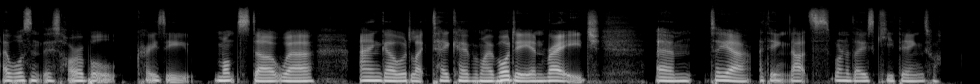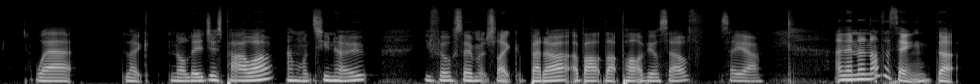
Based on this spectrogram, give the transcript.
I wasn't this horrible, crazy monster where anger would like take over my body and rage. Um, so yeah, I think that's one of those key things where like knowledge is power and once you know you feel so much like better about that part of yourself. So yeah. And then another thing that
